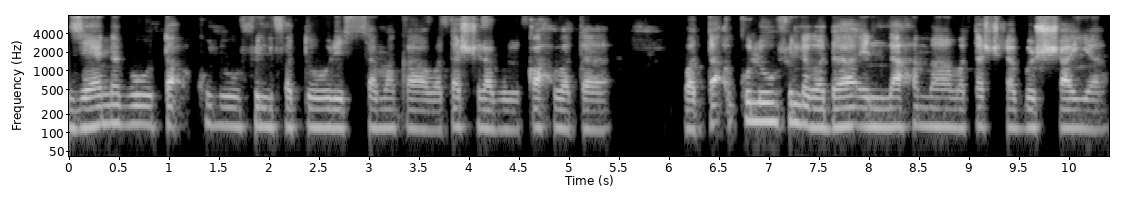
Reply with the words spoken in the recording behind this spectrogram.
Zainabu ta'kulu fil samaka wa tashrabu al-qahwata wa ta'kulu fil ghada'i al-lahma wa tashrabu al-shayya.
